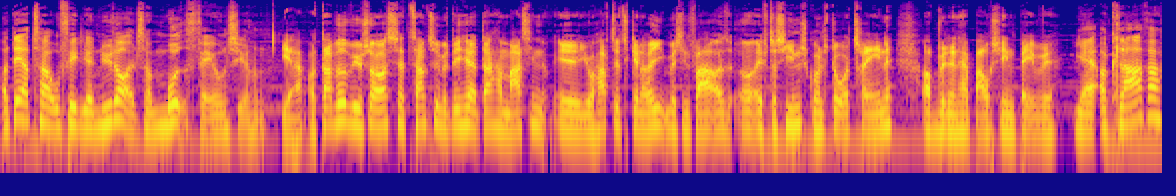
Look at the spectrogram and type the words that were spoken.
og der tager Ophelia Nytår altså mod faven, siger hun. Ja, og der ved vi jo så også, at samtidig med det her, der har Martin øh, jo haft et skænderi med sin far, og, og efter sine skulle han stå og træne op ved den her bagscene bagved. Ja, og Clara,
